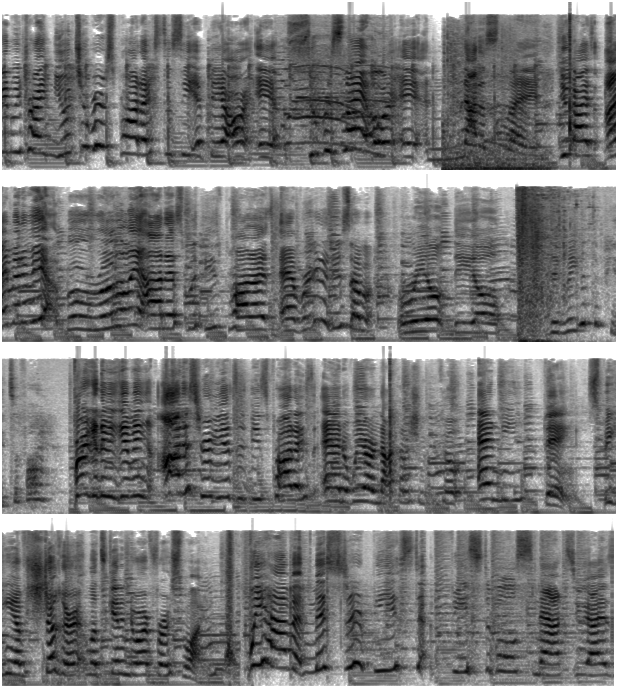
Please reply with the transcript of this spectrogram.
gonna be trying YouTubers products to see if they are a super slay or a not a slay. You guys, I'm gonna be brutally honest with these products and we're gonna do some real deal. Did we get the pizza pie? We're gonna be giving honest reviews of these products and we are not gonna sugarcoat anything. Speaking of sugar, let's get into our first one. We have Mr. Beast Feastable Snacks, you guys.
